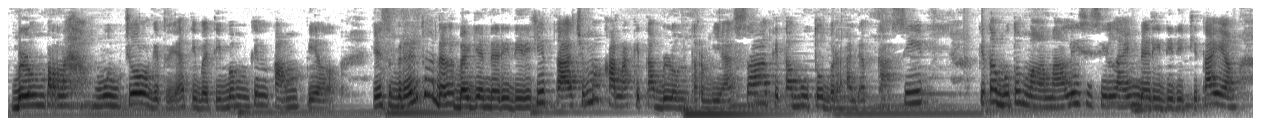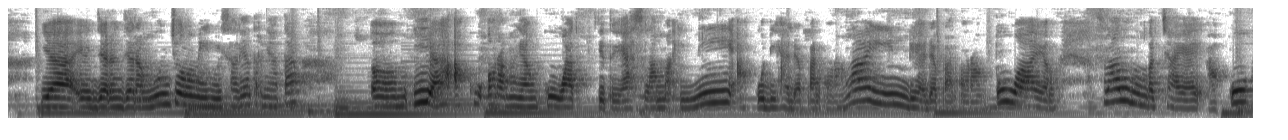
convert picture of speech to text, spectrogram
belum pernah muncul gitu ya tiba-tiba mungkin tampil. Ya sebenarnya itu adalah bagian dari diri kita. Cuma karena kita belum terbiasa kita butuh beradaptasi kita butuh mengenali sisi lain dari diri kita yang ya yang jarang-jarang muncul nih. Misalnya ternyata um, iya aku orang yang kuat gitu ya selama ini aku di hadapan orang lain di hadapan orang tua yang selalu mempercayai aku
